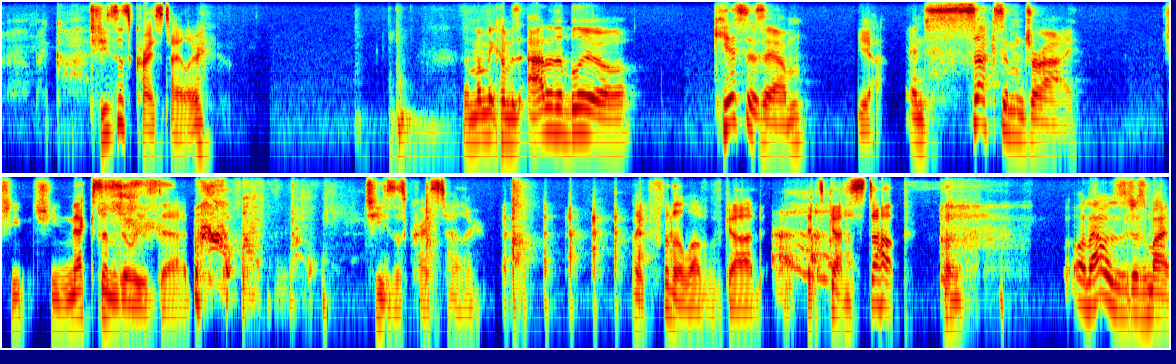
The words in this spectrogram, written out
Oh my god! Jesus Christ, Tyler. The mummy comes out of the blue, kisses him, Yeah. and sucks him dry. She she necks him till he's dead. Jesus Christ, Tyler. Like, for the love of God, it's got to stop. Well, that was just my.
